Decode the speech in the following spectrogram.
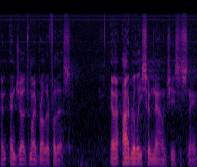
and, and judge my brother for this. And I, I release him now in Jesus' name.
